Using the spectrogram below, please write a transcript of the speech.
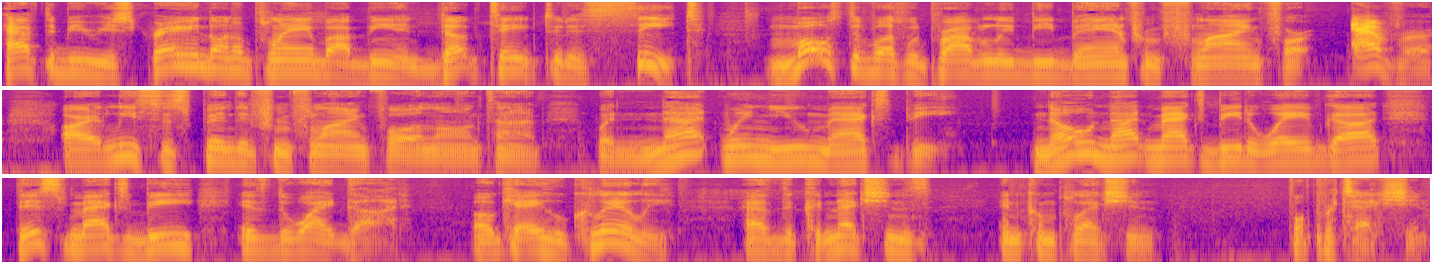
have to be restrained on a plane by being duct taped to the seat, most of us would probably be banned from flying forever or at least suspended from flying for a long time. But not when you Max B. No, not Max B, the wave god. This Max B is the white god okay, who clearly has the connections and complexion for protection.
